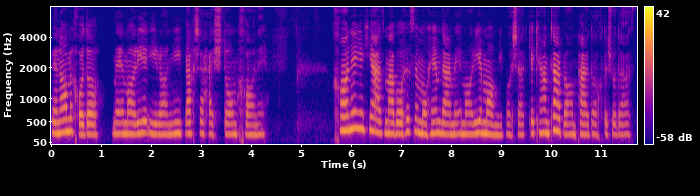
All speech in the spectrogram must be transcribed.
به نام خدا معماری ایرانی بخش هشتم خانه خانه یکی از مباحث مهم در معماری ما می باشد که کمتر به آن پرداخته شده است.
